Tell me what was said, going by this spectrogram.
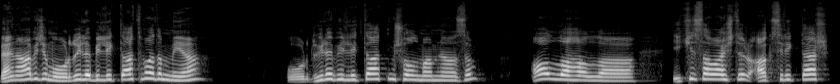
Ben abicim orduyla birlikte atmadım mı ya? Orduyla birlikte atmış olmam lazım. Allah Allah. İki savaştır aksilikler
